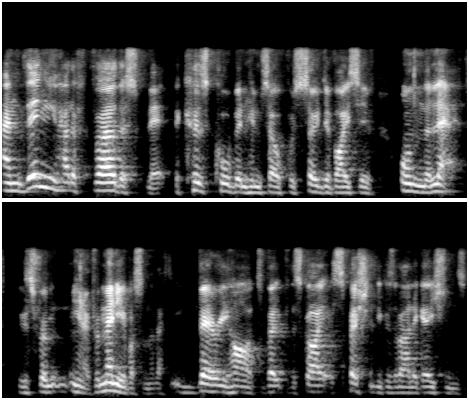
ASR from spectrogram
and then you had a further split because Corbyn himself was so divisive on the left. Because from you know, for many of us on the left, it was very hard to vote for this guy, especially because of allegations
